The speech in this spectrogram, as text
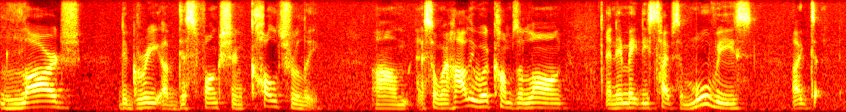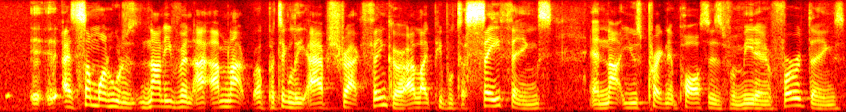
large degree of dysfunction culturally. Um, so when Hollywood comes along and they make these types of movies, like as someone who's not even, I, am not a particularly abstract thinker. I like people to say things and not use pregnant pauses for me to infer things.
